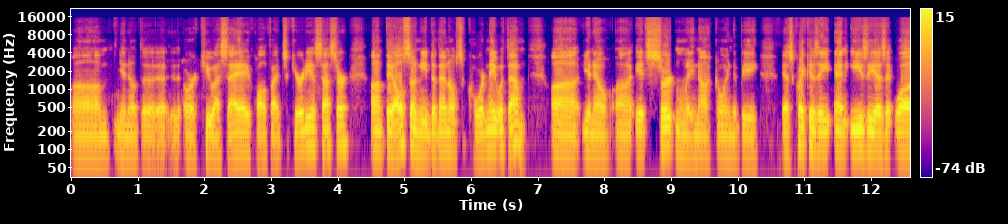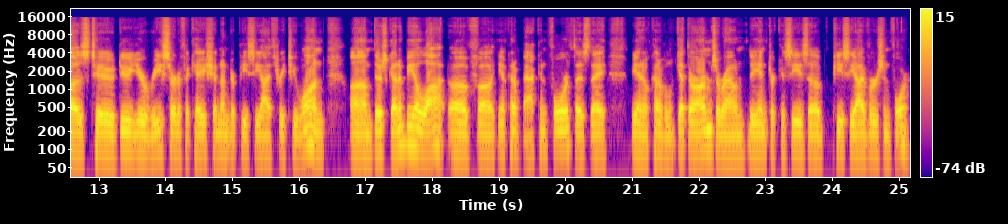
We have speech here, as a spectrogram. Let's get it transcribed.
um, you know the or QSA qualified security assessor, um, they also need to then also coordinate with them. Uh, you know, uh, it's certainly not going to be as quick as e- and easy as it was to do your recertification under PCI 321, um, there's going to be a lot of uh, you know kind of back and forth as they you know kind of get their arms around the intricacies of PCI version four.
